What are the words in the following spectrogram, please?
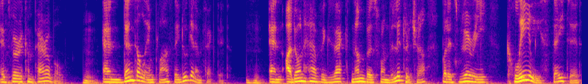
It's very comparable. Hmm. And dental implants, they do get infected. Mm-hmm. And I don't have exact numbers from the literature, but it's very clearly stated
